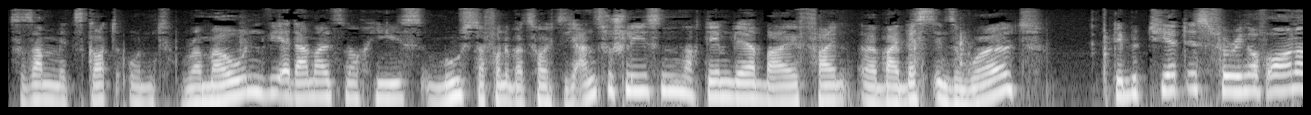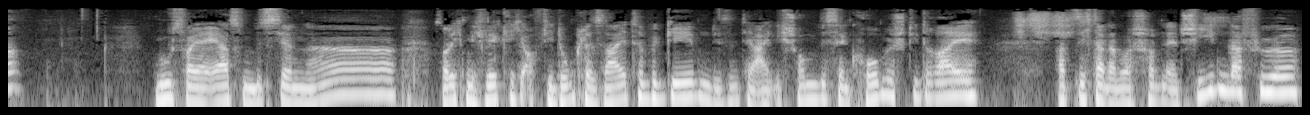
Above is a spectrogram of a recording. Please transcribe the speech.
zusammen mit Scott und Ramon, wie er damals noch hieß, Moose davon überzeugt, sich anzuschließen, nachdem der bei, Fein, äh, bei Best in the World debütiert ist für Ring of Honor. Moose war ja erst ein bisschen, äh, soll ich mich wirklich auf die dunkle Seite begeben? Die sind ja eigentlich schon ein bisschen komisch, die drei. Hat sich dann aber schon entschieden dafür.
